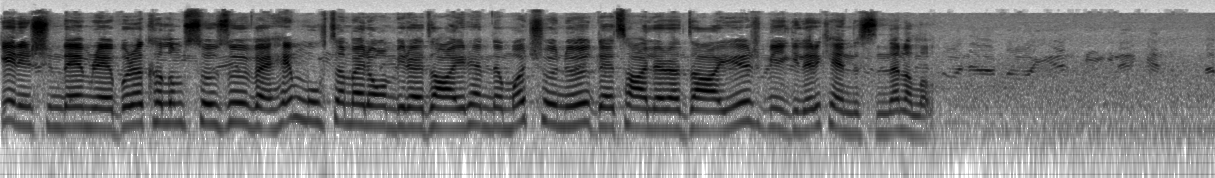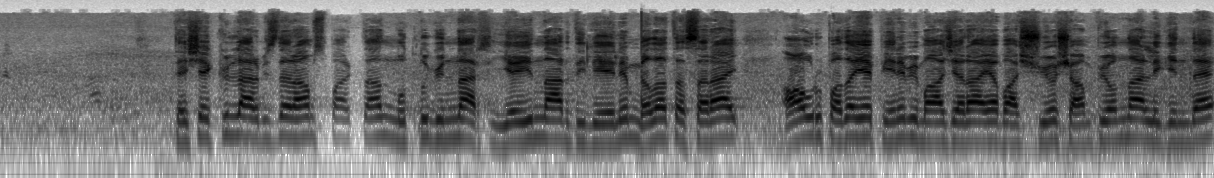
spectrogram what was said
Gelin şimdi Emre'ye bırakalım sözü ve hem muhtemel 11'e dair hem de maç önü detaylara dair bilgileri kendisinden alalım. Teşekkürler. Biz de Rams Park'tan mutlu günler, yayınlar dileyelim. Galatasaray Avrupa'da yepyeni bir maceraya başlıyor. Şampiyonlar Ligi'nde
